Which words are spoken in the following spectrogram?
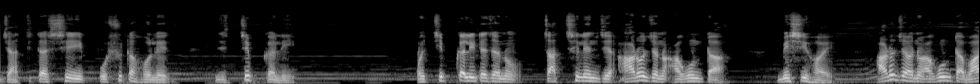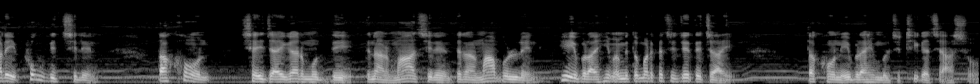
জাতিটা, সেই পশুটা হলেন যে চিপকালি। ওই চিপকালিটা যেন চাচ্ছিলেন যে আরও যেন আগুনটা বেশি হয়, আরও যেন আগুনটা বাড়ে, ফুক দিচ্ছিলেন। তখন সেই জায়গার মধ্যে তেনার মা ছিলেন, তেনার মা বললেন, হে ইব্রাহিম, আমি তোমার কাছে যেতে চাই। তখন ইব্রাহিম বলছে, ঠিক আছে, আসো।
